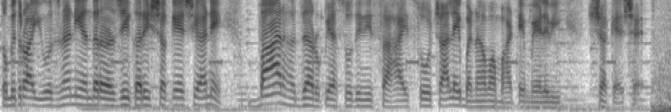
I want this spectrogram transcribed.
તો મિત્રો આ યોજનાની અંદર અરજી કરી શકે છે અને બાર હજાર રૂપિયા સુધીની સહાય શૌચાલય બનાવવા માટે મેળવી શકે છે.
